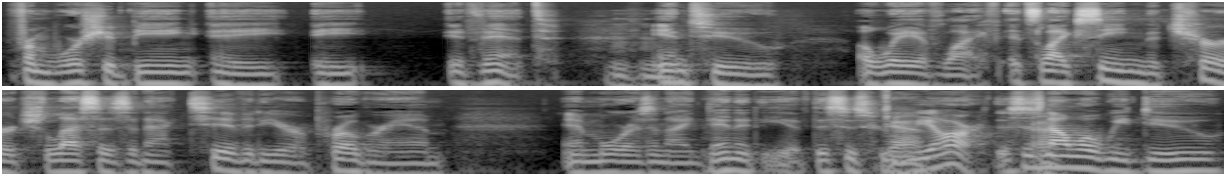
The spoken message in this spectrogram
from worship being a, a event mm-hmm. into a way of life. It's like seeing the church less as an activity or a program and more as an identity of this is who yeah. we are. This is yeah. not what we do.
